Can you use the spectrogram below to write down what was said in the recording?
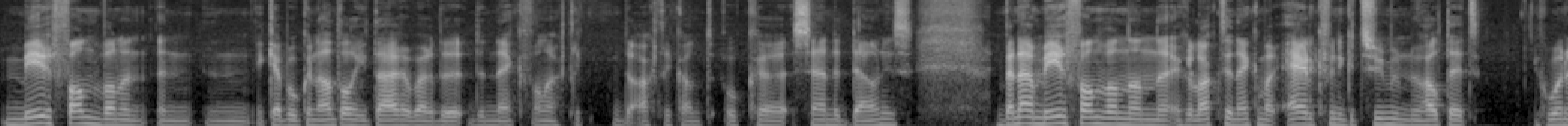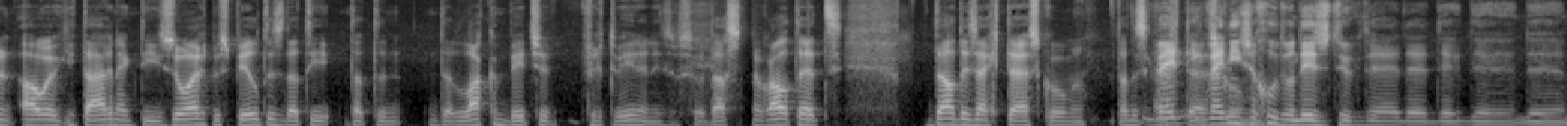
meer fan van een, een, een- Ik heb ook een aantal gitaren waar de, de nek van achter, de achterkant ook eh, sanded down is. Ik ben daar meer fan van dan eh, gelakte nekken, maar eigenlijk vind ik het Summum nog altijd gewoon een oude gitaarnek die zo hard bespeeld is dat, die, dat de, de lak een beetje verdwenen is of zo. Dat is nog altijd... Dat is echt thuiskomen. Dat is ik, echt weet, ik weet niet zo thuiskomen. goed, want dit is natuurlijk de, de, de, de, de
